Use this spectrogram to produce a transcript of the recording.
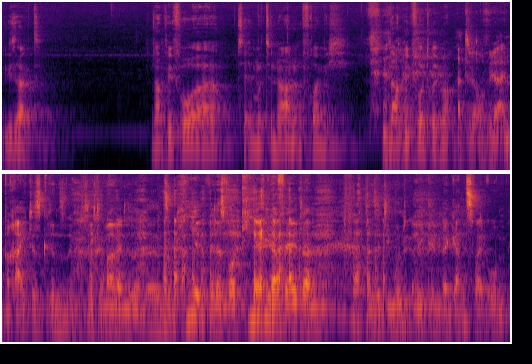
wie gesagt, nach wie vor äh, sehr emotional und freue mich nach wie vor drüber. Hatte auch wieder ein breites Grinsen im Gesicht. Immer wenn, äh, so Kiel, wenn das Wort Kiel wieder fällt, dann, dann sind die Mundwinkel wieder ganz weit oben.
